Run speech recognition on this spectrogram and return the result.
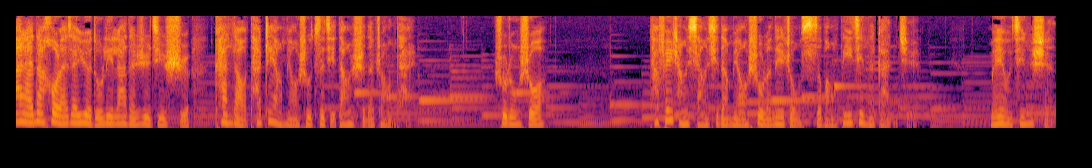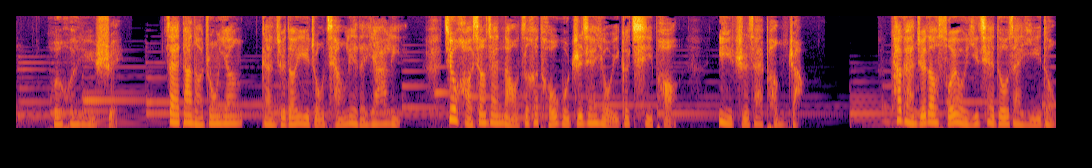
阿莱娜后来在阅读莉拉的日记时，看到她这样描述自己当时的状态。书中说，她非常详细地描述了那种死亡逼近的感觉，没有精神，昏昏欲睡，在大脑中央感觉到一种强烈的压力，就好像在脑子和头骨之间有一个气泡，一直在膨胀。她感觉到所有一切都在移动，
